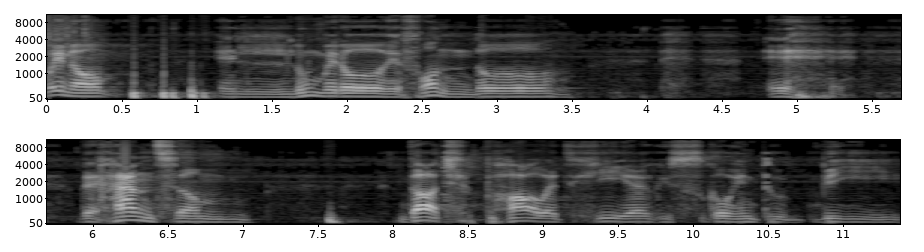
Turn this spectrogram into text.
Bueno, el número de fondo, eh, the handsome Dutch poet here is going to be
